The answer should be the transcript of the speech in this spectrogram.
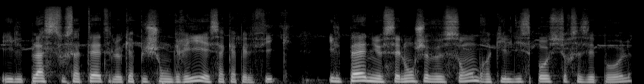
Ils placent sous sa tête le capuchon gris et sa cape elfique. Ils peignent ses longs cheveux sombres qu'il dispose sur ses épaules.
